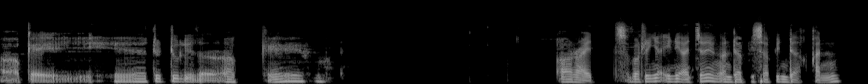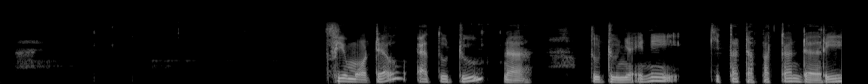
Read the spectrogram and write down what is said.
oke okay. to oke okay. Alright, sepertinya ini aja yang Anda bisa pindahkan. View model, add to do. Nah, to do-nya ini kita dapatkan dari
